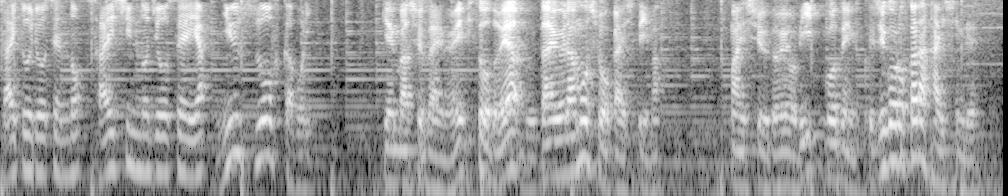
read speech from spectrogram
大統領選の最新の情勢やニュースを深掘り。現場取材のエピソードや舞台裏も紹介しています。毎週土曜日午前9時頃から配信です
